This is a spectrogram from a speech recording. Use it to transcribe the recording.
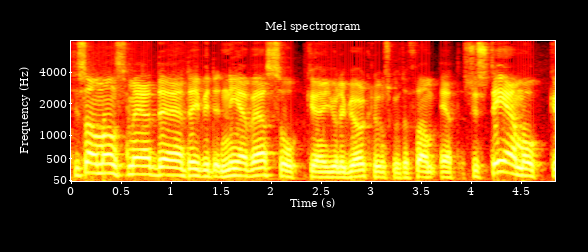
Tillsammans med eh, David Neves och Julie Björklund ska vi ta fram ett system och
